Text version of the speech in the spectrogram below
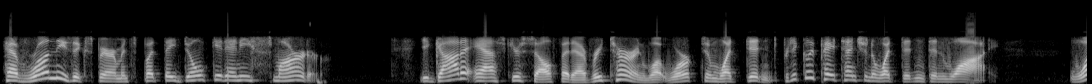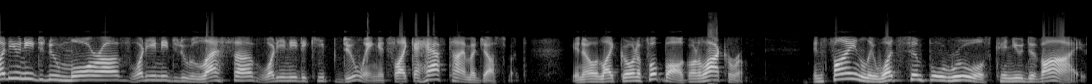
have run these experiments, but they don't get any smarter. You got to ask yourself at every turn what worked and what didn't. Particularly pay attention to what didn't and why. What do you need to do more of? What do you need to do less of? What do you need to keep doing? It's like a halftime adjustment. You know, like going to football, going to locker room. And finally, what simple rules can you devise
